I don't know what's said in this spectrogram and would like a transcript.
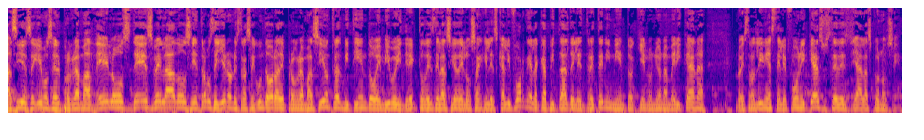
Así es, seguimos el programa de los desvelados y entramos de lleno a nuestra segunda hora de programación, transmitiendo en vivo y en directo desde la ciudad de Los Ángeles, California, la capital del entretenimiento aquí en la Unión Americana. Nuestras líneas telefónicas, ustedes ya las conocen.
